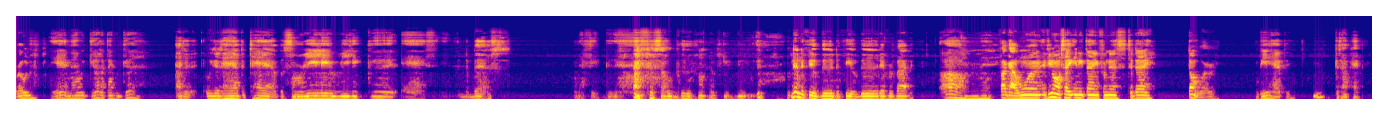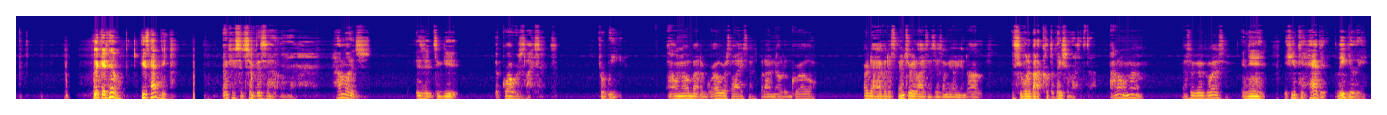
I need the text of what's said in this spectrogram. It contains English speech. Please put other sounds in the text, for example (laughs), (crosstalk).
rolling? Yeah, man, we good. I think we good. I just we just had the tab of Some really, really good ass. the best. That feel good. (laughs) I feel so good. (laughs) that feel good. (laughs) Doesn't it feel good to feel good, everybody? Oh man. If I got one, if you don't take anything from this today, don't worry, Be happy. Mm. cause I'm happy. Look at him. He's happy. Okay, so check this out, man. How much is it to get a grower's license for weed? I don't know about a grower's license, but I know to grow or to have a dispensary license is a million dollars. See, what about a cultivation license though? I don't know. That's a good question. And then, if you can have it legally,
